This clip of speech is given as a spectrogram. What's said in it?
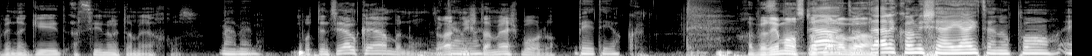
ונגיד, עשינו את המאה אחוז. מהמם, פוטנציאל קיים בנו, זה רק. נשתמש בו או לא. בדיוק. חברים עוז, תודה רבה. תודה לכל מי שהיה איתנו פה. אה,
